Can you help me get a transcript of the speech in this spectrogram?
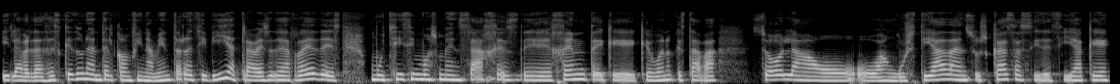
y la verdad es que durante el confinamiento recibí a través de redes muchísimos mensajes de gente que, bueno, que estaba sola o angustiada en sus casas y decía que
